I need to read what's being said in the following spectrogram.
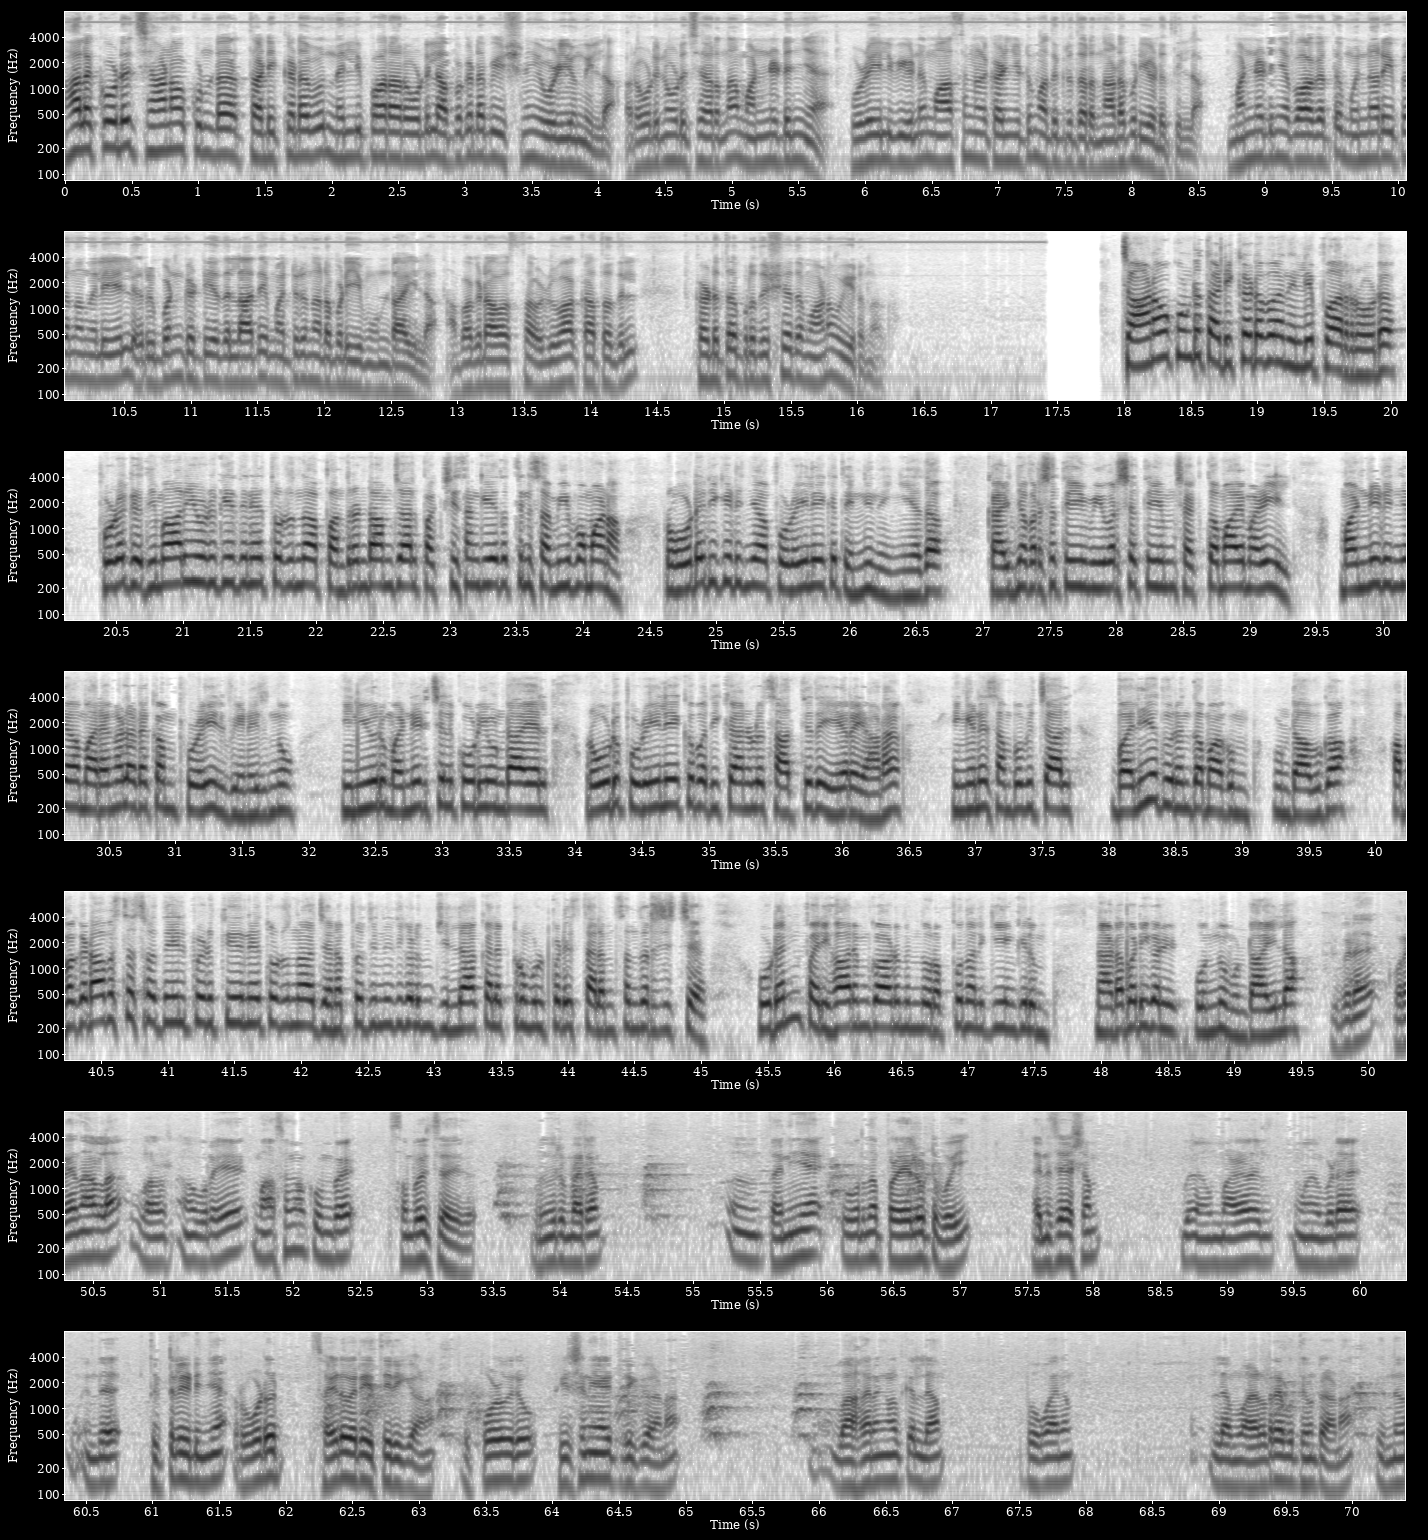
ആലക്കോട് ചാണോക്കുണ്ട് തടിക്കടവ് നെല്ലിപ്പാറ റോഡിൽ അപകട ഭീഷണി ഒഴിയുന്നില്ല. റോഡിനോട് ചേർന്ന മണ്ണിടിഞ്ഞ് പുഴയിൽ വീണ് മാസങ്ങൾ കഴിഞ്ഞിട്ടും അധികൃതർ നടപടിയെടുത്തില്ല. മണ്ണിടിഞ്ഞ ഭാഗത്ത് മുന്നറിയിപ്പ് എന്ന നിലയിൽ റിബൺ കെട്ടിയതല്ലാതെ മറ്റൊരു നടപടിയും ഉണ്ടായില്ല. അപകടാവസ്ഥ ഒഴിവാക്കാത്തതിൽ കടുത്ത പ്രതിഷേധമാണ് ഉയരുന്നത്. ചാണോക്കുണ്ട് തടിക്കടവ് നെല്ലിപ്പാറ റോഡ് പുഴ ഗതിമാറി ഒഴുകിയതിനെ തുടർന്ന് പന്ത്രണ്ടാം ചാൽ പക്ഷി സങ്കേതത്തിന് സമീപമാണ് റോഡരികിടിഞ്ഞ് പുഴയിലേക്ക് തെന്നി നീങ്ങിയത്. കഴിഞ്ഞ വർഷത്തെയും ഈ വർഷത്തെയും ശക്തമായ മഴയിൽ മണ്ണിടിഞ്ഞ് മരങ്ങളടക്കം പുഴയിൽ വീണിരുന്നു. ഇനിയൊരു മണ്ണിടിച്ചിൽ കൂടി ഉണ്ടായാൽ റോഡ് പുഴയിലേക്ക് പതിക്കാനുള്ള സാധ്യത ഏറെയാണ്. ഇങ്ങനെ സംഭവിച്ചാൽ വലിയ ദുരന്തമാകും ഉണ്ടാവുക. അപകടാവസ്ഥ ശ്രദ്ധയിൽപ്പെടുത്തിയതിനെ തുടർന്ന് ജനപ്രതിനിധികളും ജില്ലാ കലക്ടറും ഉൾപ്പെടെ സ്ഥലം സന്ദർശിച്ച് ഉടൻ പരിഹാരം കാണുമെന്ന് ഉറപ്പു നൽകിയെങ്കിലും നടപടികൾ ഒന്നും ഉണ്ടായില്ല. ഇവിടെ കുറേ നാളെ കുറേ മാസങ്ങൾക്ക് മുമ്പേ സംഭവിച്ചത് ഒരു മരം തനിയെ ഊർന്ന പുഴയിലോട്ട് പോയി. അതിനുശേഷം മഴ ഇവിടെ ഇതിന്റെ തിട്ടിലിടിഞ്ഞ് റോഡ് സൈഡ് വരെ എത്തിയിരിക്കുകയാണ്. ഇപ്പോഴും ഒരു ഭീഷണിയായിട്ടിരിക്കുകയാണ്. വാഹനങ്ങൾക്കെല്ലാം പോകാനും എല്ലാം വളരെ ബുദ്ധിമുട്ടാണ്. ഇന്ന്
